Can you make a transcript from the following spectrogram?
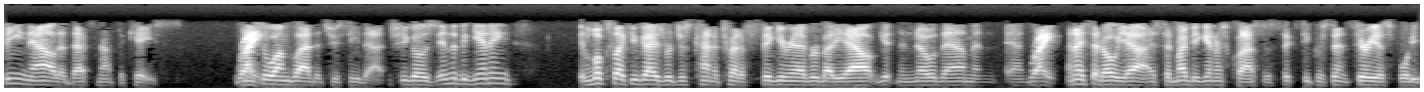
see now that that's not the case. Right. And so I'm glad that you see that. She goes, in the beginning, it looks like you guys were just kind of trying to figure everybody out, getting to know them, and and right. And I said, oh yeah, I said my beginners class is 60% serious, 40%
